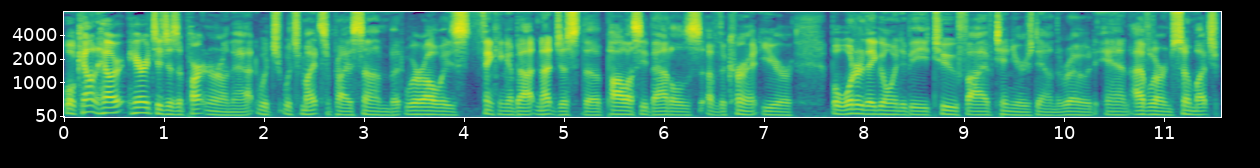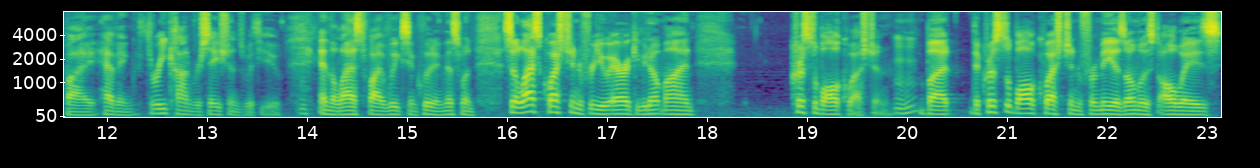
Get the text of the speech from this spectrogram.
Well, Count Her- Heritage is a partner on that, which which might surprise some, but we're always thinking about not just the policy battles of the current year, but what are they going to be two, five, ten years down the road? And I've learned so much by having three conversations with you in the last five weeks, including this one. So, last question for you, Erik, if you don't mind. Crystal ball question, but the crystal ball question for me is almost always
